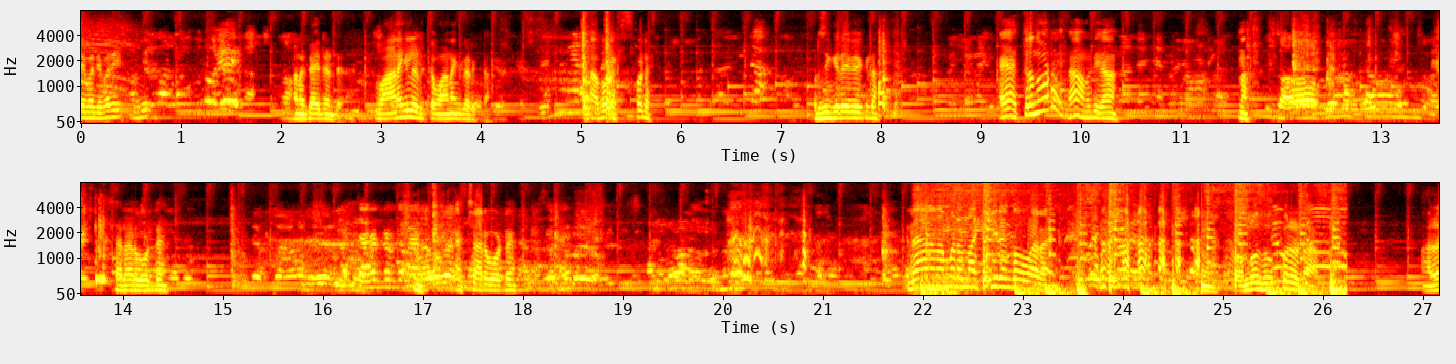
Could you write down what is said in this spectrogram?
മതി മതി മതി കണക്കായിട്ടുണ്ട് വാണെങ്കിൽ എടുക്കാം വാണെങ്കിൽ എടുക്കാം. അപ്പൊ പോട്ടെ പോട്ടെ കുറച്ച് ഗ്രേവി വെക്കടാ ഏ എത്ര നോടെ ആ മതി ആ. സലാഡ് പോട്ടെ അച്ചാർ പോട്ടെ. ഇതാണ് നമ്മുടെ നക്കീരൻ കോവാല സംഭവം സൂപ്പർ കേട്ടാ. നല്ല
